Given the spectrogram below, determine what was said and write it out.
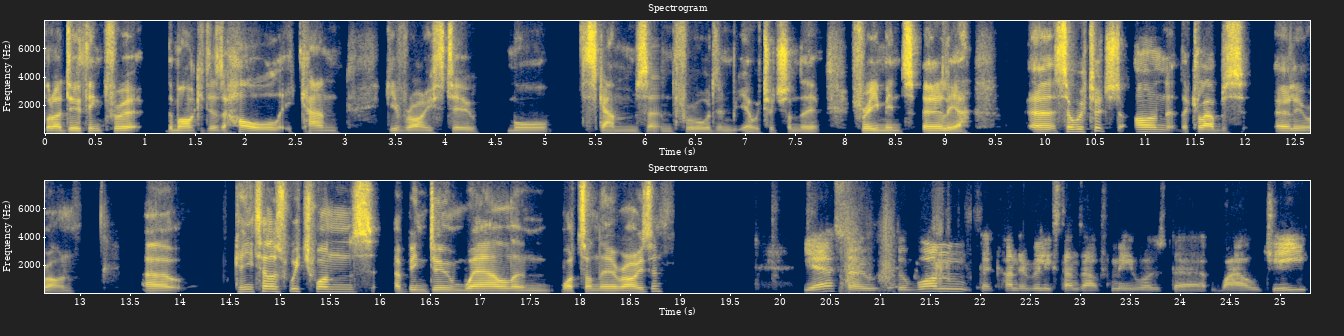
But i do think for the market as a whole it can give rise to more scams and fraud and yeah we touched on the free mints earlier. Uh, so we've touched on the collabs earlier on. Uh, can you tell us which ones have been doing well and what's on the horizon yeah, so the one that kind of really stands out for me was the WoW G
